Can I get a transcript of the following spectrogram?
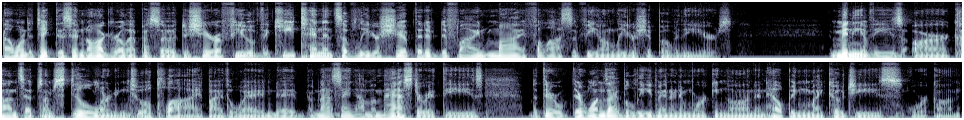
I wanted to take this inaugural episode to share a few of the key tenets of leadership that have defined my philosophy on leadership over the years. Many of these are concepts I'm still learning to apply, by the way. Uh, I'm not saying I'm a master at these, but they're they're ones I believe in and am working on and helping my coachees work on.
